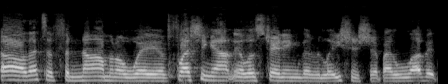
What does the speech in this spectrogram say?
Oh, that's a phenomenal way of fleshing out and illustrating the relationship. I love it.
